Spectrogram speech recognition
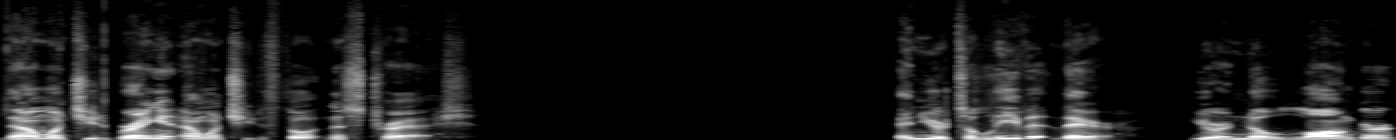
Then I want you to bring it and I want you to throw it in this trash. And you're to leave it there. You're no longer,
